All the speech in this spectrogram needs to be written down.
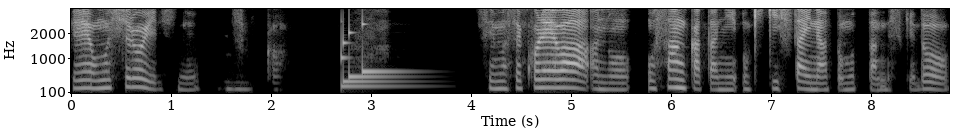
えー、面白いですね。そっか。すいません、これはあのお三方にお聞きしたいなと思ったんですけど、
